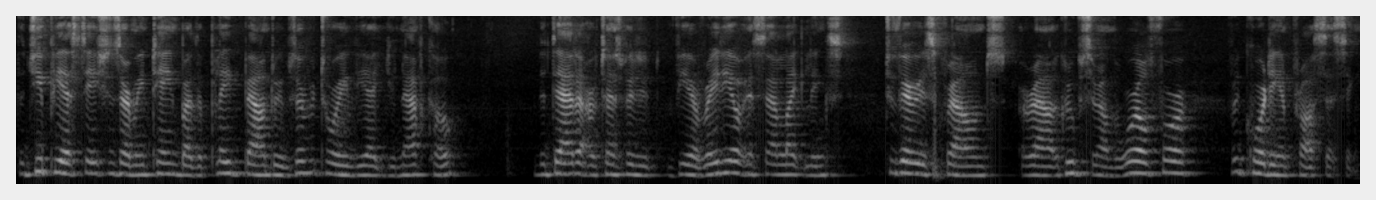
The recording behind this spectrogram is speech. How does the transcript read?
The GPS stations are maintained by the Plate Boundary Observatory via UNAVCO. The data are transmitted via radio and satellite links to various grounds around groups around the world for recording and processing.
